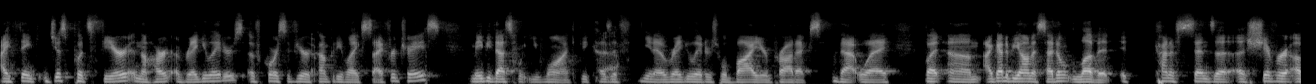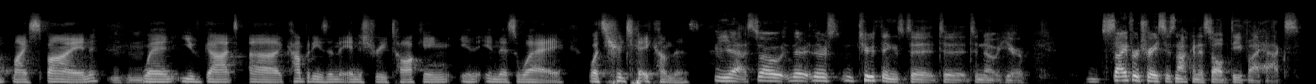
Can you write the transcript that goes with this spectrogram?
I think just puts fear in the heart of regulators. Of course, if you're a company like CipherTrace, maybe that's what you want because yeah. if you know regulators will buy your products that way. But um, I got to be honest, I don't love it. It kind of sends a, a shiver up my spine mm-hmm. when you've got uh, companies in the industry talking in, in this way. What's your take on this? Yeah, so there, there's two things to, to, to note here. CipherTrace is not going to solve DeFi hacks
